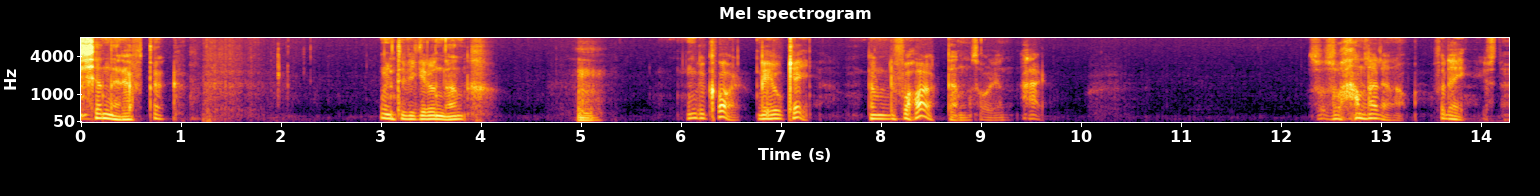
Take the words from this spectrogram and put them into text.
känner efter. Och inte viker undan. Mm. Om du är kvar. Det är okej. Men Du får ha den sorgen här. Så, så handlar den om för dig just nu.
